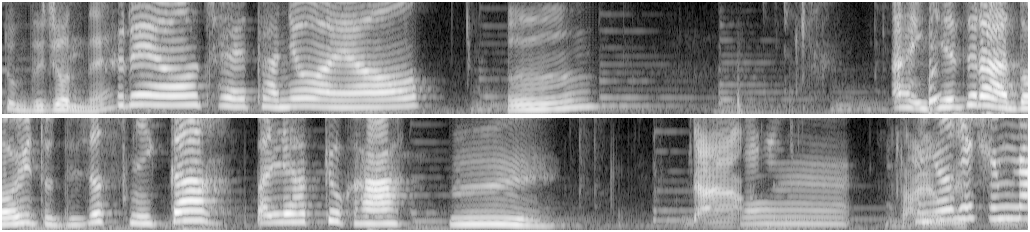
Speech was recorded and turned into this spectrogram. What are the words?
좀 늦었네. 그래요. 잘 다녀와요. 응. 아, 얘들아, 너희도 늦었으니까 빨리 학교 가. 음. 나 네, 다녀오겠습니다.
